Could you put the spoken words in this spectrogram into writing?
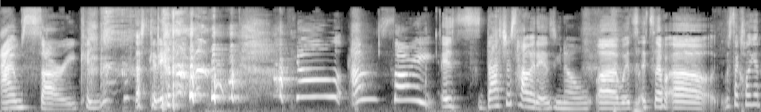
I'm sorry. Can you? That's kidding. Yo, I'm sorry. It's that's just how it is, you know. Uh, it's it's a uh, what's that called again?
